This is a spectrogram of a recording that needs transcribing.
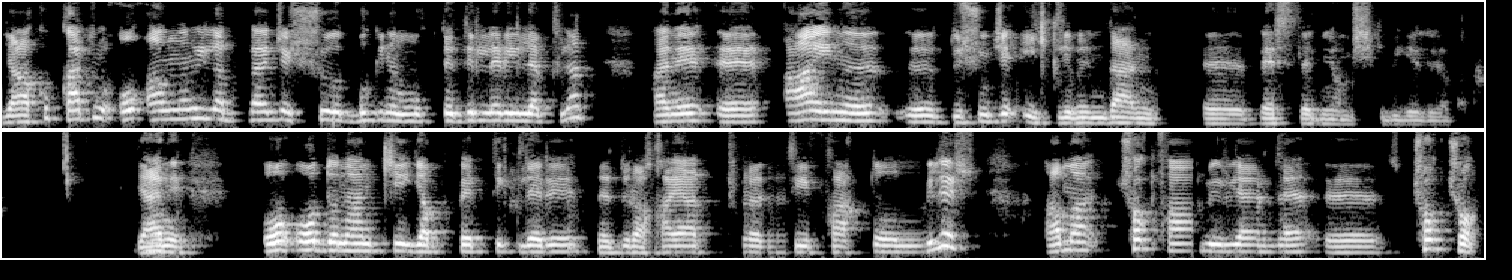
Yakup Kadri o anlamıyla bence şu bugünün muktedirleriyle falan hani e, aynı e, düşünce ikliminden e, besleniyormuş gibi geliyor bana. Yani o, o dönemki yapıp ettikleri nedir hayat pratiği farklı olabilir ama çok farklı bir yerde e, çok çok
